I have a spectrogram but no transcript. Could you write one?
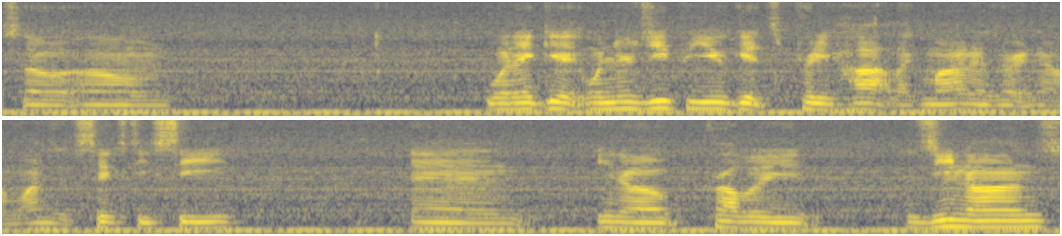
So, um, when it get when your GPU gets pretty hot, like mine is right now, mine's at 60C, and you know, probably Xenons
